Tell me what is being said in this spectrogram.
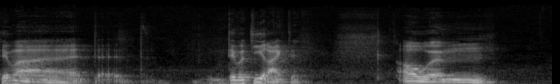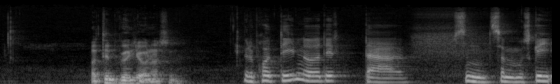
det var, øh, det var direkte. Og, øhm, og det begyndte jeg at undersøge. Vil du prøve at dele noget af det, der sådan, som måske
